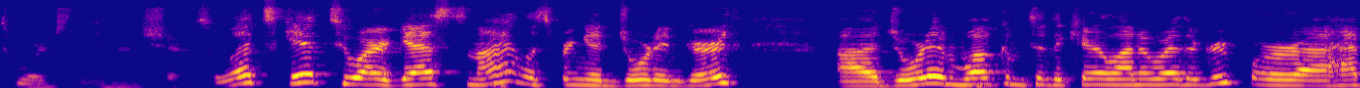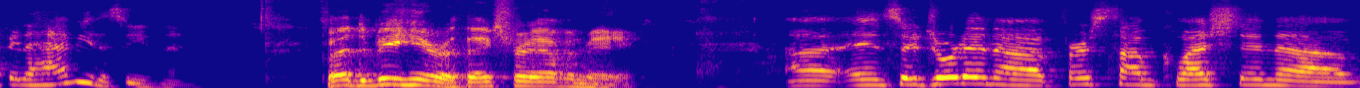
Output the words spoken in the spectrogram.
towards the end of the show. So let's get to our guest tonight. Let's bring in Jordan Gerth. Uh, Jordan, welcome to the Carolina Weather Group. We're uh, happy to have you this evening. Glad to be here. Thanks for having me. Uh, and so, Jordan, uh, first time question uh,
